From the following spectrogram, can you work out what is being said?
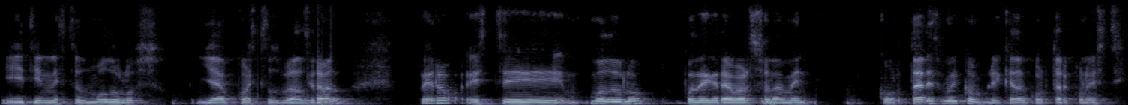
y tienen estos módulos. Ya con estos vas grabado, pero este módulo puede grabar solamente. Cortar es muy complicado cortar con este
